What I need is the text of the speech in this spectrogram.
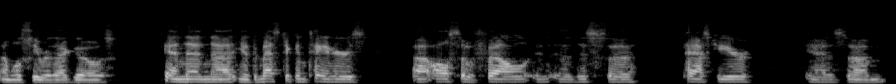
and we'll see where that goes. And then uh, you know domestic containers uh, also fell in, uh, this uh, past year as um,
